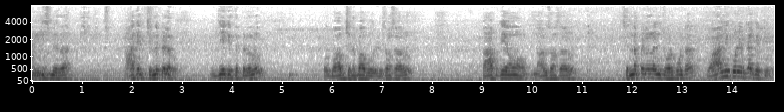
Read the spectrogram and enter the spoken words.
లేడీస్ మీద ఆఖరి చిన్నపిల్లలు విజయ్కి ఇద్దరు పిల్లలు ఒక బాబు చిన్న బాబు రెండు సంవత్సరాలు. పాపకేమో నాలుగు సంవత్సరాలు. చిన్నపిల్లలని చూడకుండా వాళ్ళని కూడా ఇంట్లో కట్టాడు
